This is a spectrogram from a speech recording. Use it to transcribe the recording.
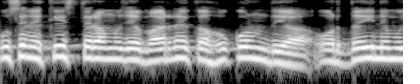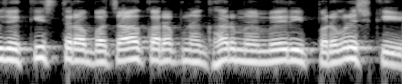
उसने किस तरह मुझे मारने का हुक्म दिया और दई ने मुझे किस तरह बचाकर अपने घर में मेरी परवरिश की।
